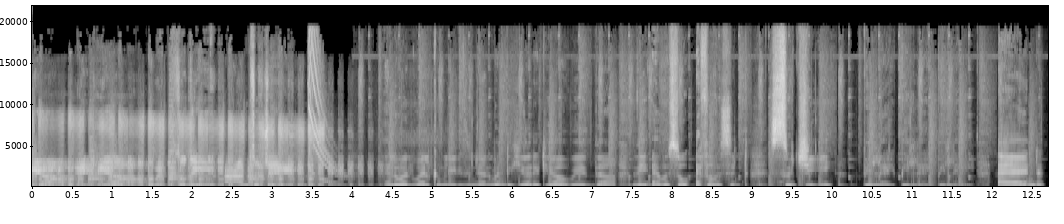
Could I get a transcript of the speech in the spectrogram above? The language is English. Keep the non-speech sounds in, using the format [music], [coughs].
Hear it here with Sudhi and Suchi. Hello and welcome, ladies and gentlemen, to Hear It Here with uh, the ever so effervescent Suchi Pillai Pillai Pillai. And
